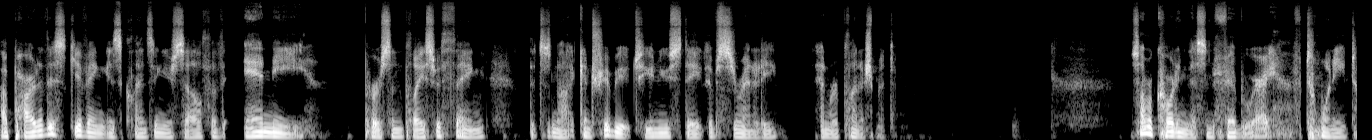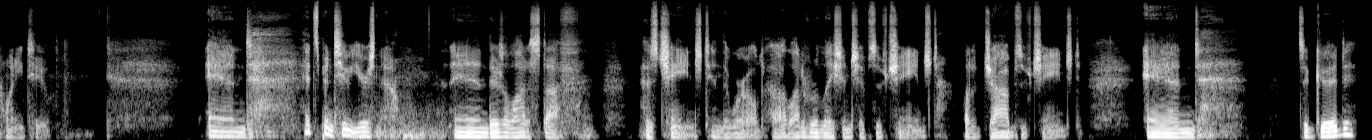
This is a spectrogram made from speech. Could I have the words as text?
A part of this giving is cleansing yourself of any person, place, or thing that does not contribute to your new state of serenity and replenishment. So I'm recording this in February of 2022. And it's been two years now, and there's a lot of stuff has changed in the world. A lot of relationships have changed. A lot of jobs have changed. And it's a good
